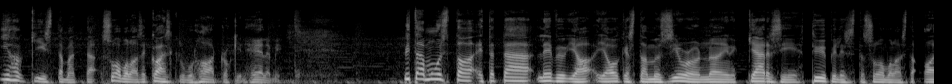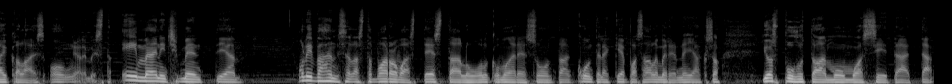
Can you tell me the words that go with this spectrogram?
ihan kiistämättä suomalaisen 80-luvun hard rockin helmi. Pitää muistaa, että tämä levy ja, ja oikeastaan myös Zero Nine kärsii tyypillisestä suomalaista aikalaisongelmista. Ei managementtia, oli vähän sellaista varovaista testailua ulkomaiden suuntaan. Kuuntele Kepa Salmirinen jakso, jos puhutaan muun muassa siitä, että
